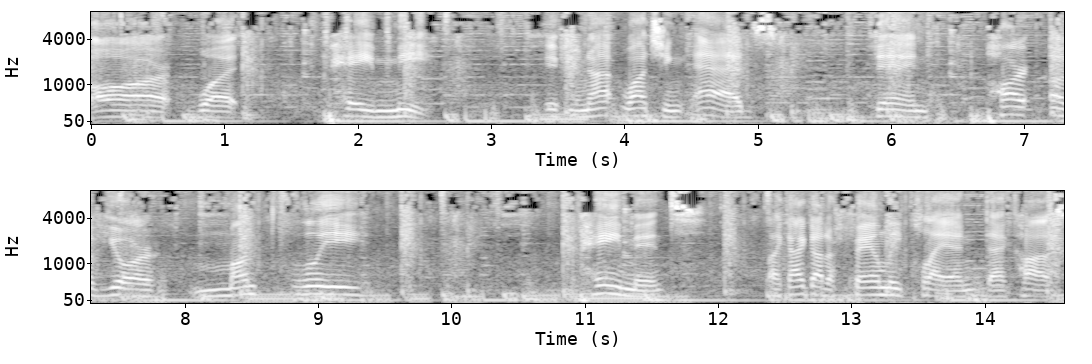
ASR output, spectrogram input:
are what pay me. If you're not watching ads, then part of your monthly payment, like I got a family plan that costs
